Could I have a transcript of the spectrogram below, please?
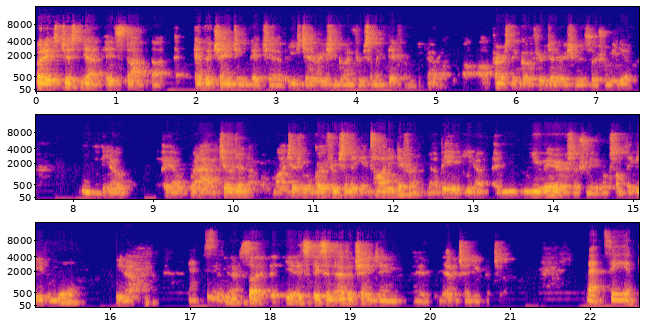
But it's just yeah it's that, that ever-changing picture of each generation going through something different. You know our parents didn't go through a generation with social media. Mm-hmm. you know, you know, when I have children, my children will go through something entirely different. There'll be, you know, a new era of social media or something even more, you know. Absolutely. You know, so it's it's an ever changing, ever changing picture. That's it.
